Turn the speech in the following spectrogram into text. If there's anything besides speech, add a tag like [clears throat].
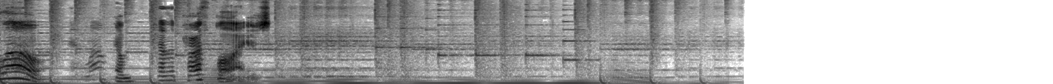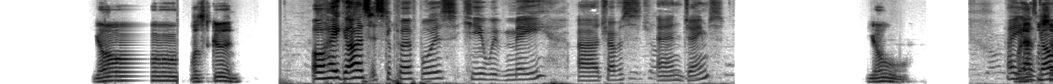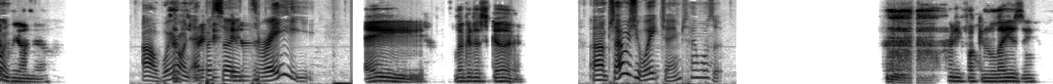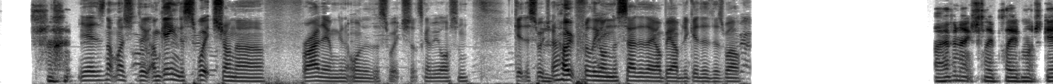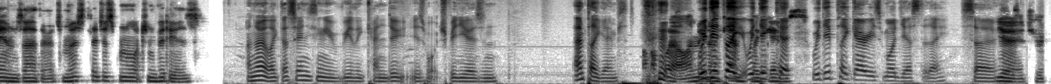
Hello, and welcome to the Perth Boys. Yo, what's good? Oh, hey guys, it's the Perth Boys here with me, uh, Travis and James. Yo, How you what guys going? Now? Oh, we're on episode three. Hey, look at us go. Um, so how was your week, James? How was it? [sighs] Pretty fucking lazy. [laughs] Yeah, there's not much to do. I'm getting the Switch on uh Friday. I'm gonna order the Switch, so it's gonna be awesome. Get the Switch, Mm. and hopefully on the Saturday I'll be able to get it as well. I haven't actually played much games either. It's mostly just been watching videos. I know, like that's the only thing you really can do is watch videos and and play games. Oh, well, I [laughs] mean, we I did play. can We did. Ca- we did play Garry's Mod yesterday. So Yeah, true.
